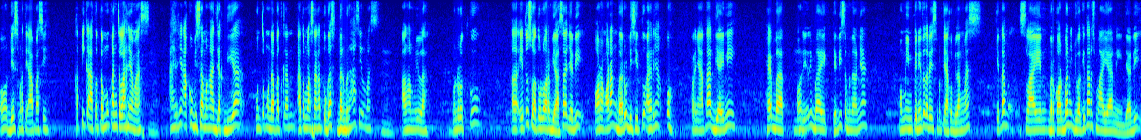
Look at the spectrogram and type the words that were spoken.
Oh, dia seperti apa sih? Ketika aku temukan celahnya Mas, akhirnya aku bisa mengajak dia untuk mendapatkan atau melaksanakan tugas dan berhasil Mas. Hmm. Alhamdulillah. Menurutku eh, itu suatu luar biasa. Jadi orang-orang baru di situ akhirnya, oh ternyata dia ini hebat. Oh dia ini baik. Jadi sebenarnya memimpin itu tadi seperti aku bilang mas, kita selain berkorban juga kita harus melayani. Jadi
